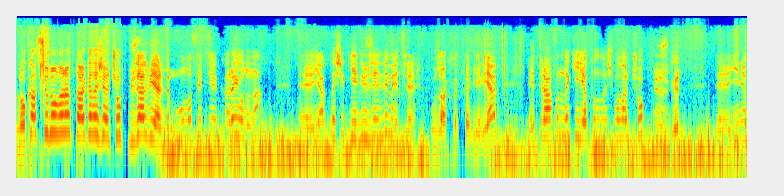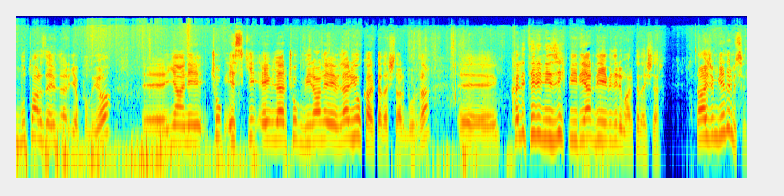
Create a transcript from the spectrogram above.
Lokasyon olarak da arkadaşlar çok güzel bir yerde. Muğla Fethiye Karayolu'na yaklaşık 750 metre uzaklıkta bir yer. Etrafındaki yapılaşmalar çok düzgün. E, yine bu tarz evler yapılıyor. E, yani çok eski evler, çok virane evler yok arkadaşlar burada. Kaliteli, nezih bir yer diyebilirim arkadaşlar. Dağcım gelir misin?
